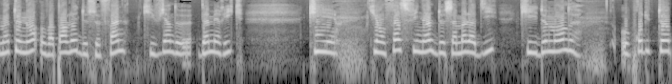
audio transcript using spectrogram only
Maintenant, on va parler de ce fan qui vient d'Amérique, qui, est en phase finale de sa maladie, qui demande aux producteurs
